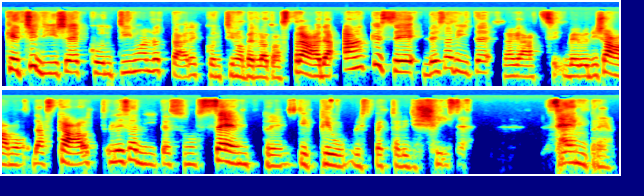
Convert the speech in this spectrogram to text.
che ci dice continua a lottare continua per la tua strada, anche se le salite, ragazzi, ve lo diciamo da scout, le salite sono sempre di più rispetto alle discese, sempre.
